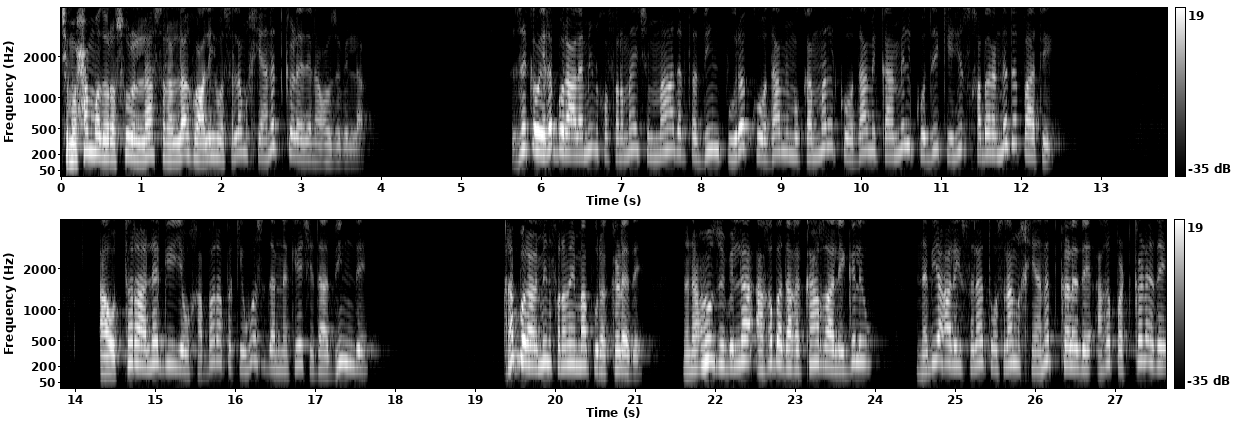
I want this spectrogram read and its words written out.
چې محمد رسول الله صلی الله علیه وسلم خیانت کړی دی نعوذ بالله ځکه وی رب العالمین خو فرمای چې ما درته دین پوره کو دا مې مکمل کو دا مې کامل کو دی کې هیڅ خبره نه ده پاتې او تر لګي یو خبره پکې وس د نکې چې دا دین دی رب العالمین فرمای ما پوره کړی دی نو نعوذ بالله هغه به دغه کار را لګلیو نبی علی صلوات و سلام خیانت کړی دی هغه پټ کړی دی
